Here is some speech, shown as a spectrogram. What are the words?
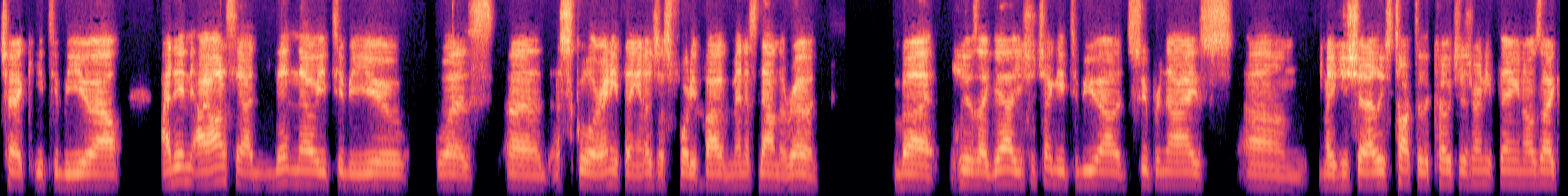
check ETBU out." I didn't. I honestly, I didn't know ETBU was uh, a school or anything, and it was just 45 minutes down the road. But he was like, "Yeah, you should check ETBU out. It's super nice. Um, like you should at least talk to the coaches or anything." And I was like,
